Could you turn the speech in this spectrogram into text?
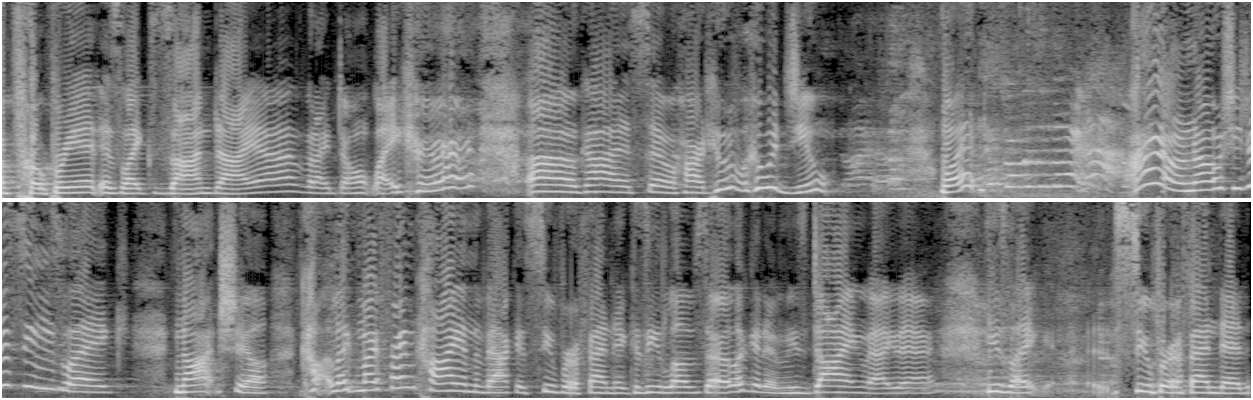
appropriate is like Zendaya, but I don't like her. Oh god, it's so hard. Who who would you? What? I don't know. She just seems like not chill. Like my friend Kai in the back is super offended because he loves her. Look at him; he's dying back there. He's like super offended.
